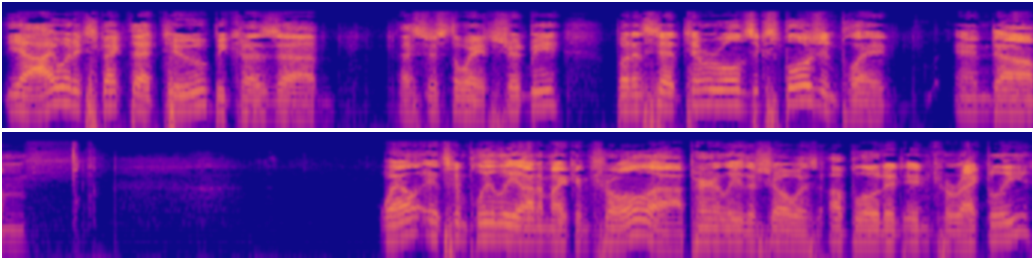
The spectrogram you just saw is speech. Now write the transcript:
Yeah, I would expect that too because uh, that's just the way it should be. But instead, Timberwolves Explosion played. And, um, well, it's completely out of my control. Uh, apparently, the show was uploaded incorrectly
